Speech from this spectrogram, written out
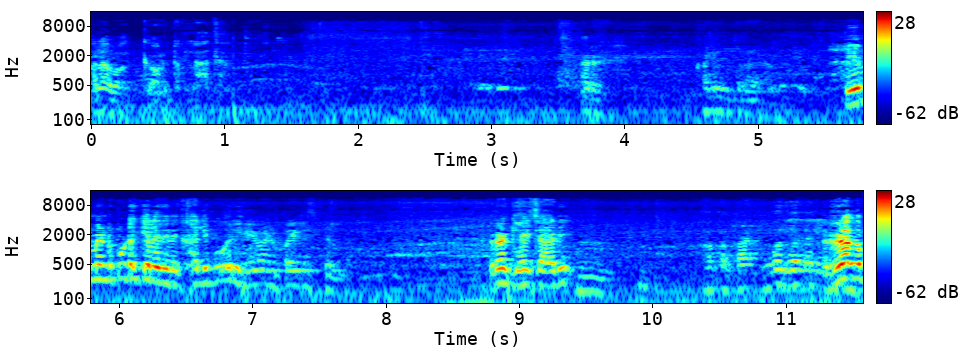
आला बघ काउंटरला आता. अरे खाली उतरायला पेमेंट कुठे केलं त्याने खाली पोरी? पेमेंट पहिलेच केलं. रग घ्यायच्या आधी. आता काय? रग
